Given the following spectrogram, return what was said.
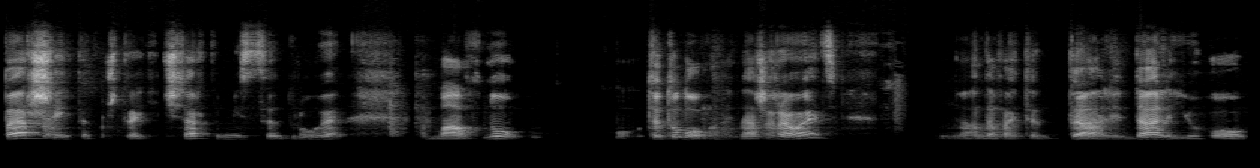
перший, також третє, четверте місце, друге мав, ну, титулований наш гравець. Давайте далі. Далі його.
